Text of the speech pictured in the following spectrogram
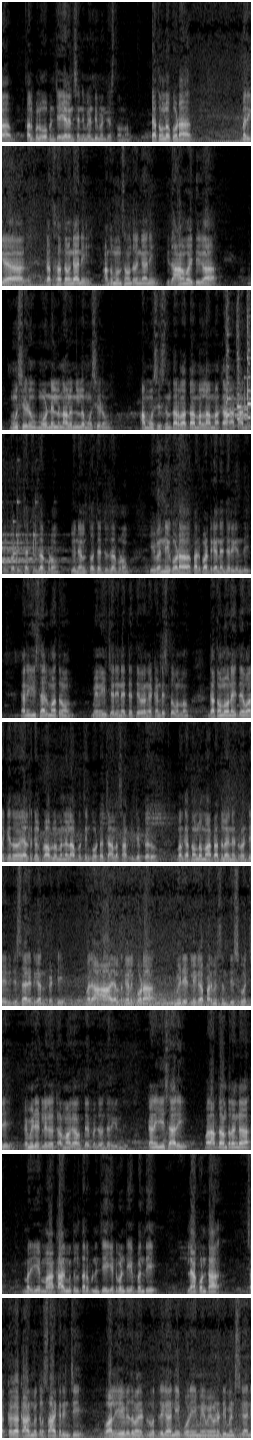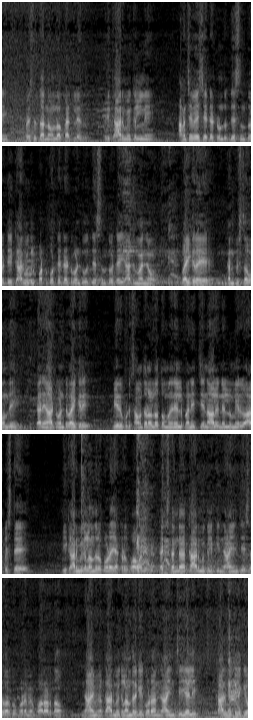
తలుపులు ఓపెన్ చేయాలని సన్ని మేము డిమాండ్ చేస్తూ ఉన్నాం. గతంలో కూడా మరి గత సంవత్సరం కానీ అంతకుముందు సంవత్సరం కానీ ఇది ఆనవాయితీగా మూసేయడం మూడు నెలలు నాలుగు నెలలు మూసేయడం ఆ మూసేసిన తర్వాత మళ్ళా మా కా- కార్మికులతో చర్చలు జరపడం యూనియన్లతో చర్చలు జరపడం ఇవన్నీ కూడా పరిపాటుగానే జరిగింది. కానీ ఈసారి మాత్రం మేము ఈ చర్యనైతే తీవ్రంగా ఖండిస్తూ ఉన్నాం. గతంలోనైతే వారికి ఏదో ఎలక్ట్రికల్ ప్రాబ్లం అని లేకపోతే ఇంకోటో చాలా సాకులు చెప్పారు. మరి గతంలో మా పెద్దలైనటువంటి విజయసాయి రెడ్డి గారిని పెట్టి మరి ఆ ఎలక్ట్రికల్కి కూడా ఇమీడియట్లీగా పర్మిషన్ తీసుకొచ్చి ఇమీడియట్లీగా కర్మాగారం తెరిపించడం జరిగింది. కానీ ఈసారి మరి అర్ధాంతరంగా మరి మా కార్మికుల తరపు నుంచి ఎటువంటి ఇబ్బంది లేకుండా చక్కగా కార్మికులు సహకరించి వాళ్ళు ఏ విధమైన ఒత్తిడి కానీ పోనీ మేమేమైనా డిమాండ్స్ కానీ ప్రస్తుత తరుణంలో పెట్టలేదు. ఇది కార్మికుల్ని అణచివేసేటటువంటి ఉద్దేశంతో కార్మికులు పట్టుకొట్టేటటువంటి ఉద్దేశంతో యాజమాన్యం వైఖరి కనిపిస్తూ ఉంది. కానీ అటువంటి వైఖరి మీరు ఇప్పుడు సంవత్సరంలో తొమ్మిది నెలలు పనిచ్చి నాలుగు నెలలు మీరు ఆపిస్తే ఈ కార్మికులందరూ కూడా ఎక్కడికి పోవాలి? ఖచ్చితంగా కార్మికులకి న్యాయం చేసే వరకు కూడా మేము పోరాడతాం. న్యాయం కార్మికులందరికీ కూడా న్యాయం చేయాలి. కార్మికులకి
